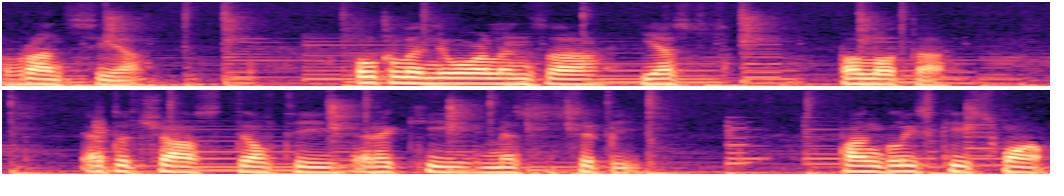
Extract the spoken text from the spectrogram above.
Франция. Около Нью-Орлеанса есть болото. Это часть дельты реки Миссисипи. По-английски swamp.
